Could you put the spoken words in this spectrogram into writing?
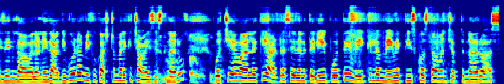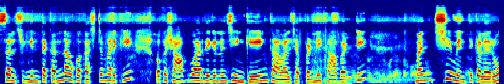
డిజైన్ కావాలనేది. అది కూడా మీకు కస్టమర్కి చాయిస్ ఇస్తున్నారు. వచ్చే వాళ్ళకి అడ్రస్ ఏదైనా తెలియపోతే వెహికల్లో మేమే తీసుకొస్తామని చెప్తున్నారు. అస్సలు ఇంతకన్నా ఒక కస్టమర్కి ఒక షాప్ వారి దగ్గర నుంచి ఇంకేం కావాలి చెప్పండి. కాబట్టి. మంచి మెంతి colour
